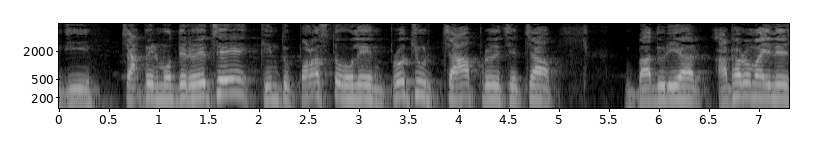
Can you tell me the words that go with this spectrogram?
ইজি চাপের মধ্যে রয়েছে, কিন্তু পরাস্ত হলেন, প্রচুর চাপ রয়েছে, চাপ। বাদুরিয়ার আঠারো মাইলের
